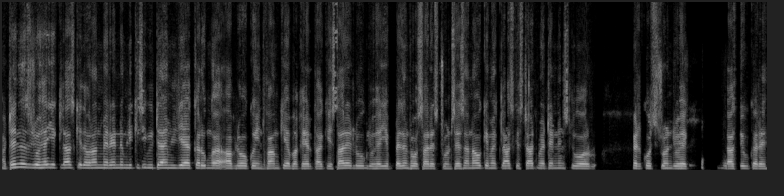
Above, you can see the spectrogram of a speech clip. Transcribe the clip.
अटेंडेंस जो है ये क्लास के दौरान मैं रैंडमली किसी भी टाइम लिया करूँगा। आप लोगों को इन्फॉर्म किया बगैर ताकि सारे लोग जो है ये प्रेजेंट हो सारे स्टूडेंट्स ऐसा ना हो कि मैं क्लास के स्टार्ट में अटेंडेंस लूँ और फिर कुछ स्टूडेंट जो है क्लास लीव करे।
